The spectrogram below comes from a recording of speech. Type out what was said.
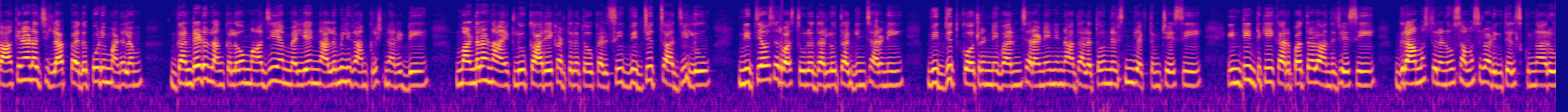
కాకినాడ జిల్లా పెదపూడి మండలం గండేడు లంకలో మాజీ ఎమ్మెల్యే నల్లమిల్లి రామకృష్ణారెడ్డి మండల నాయకులు కార్యకర్తలతో కలిసి విద్యుత్ ఛార్జీలు నిత్యావసర వస్తువుల ధరలు తగ్గించాలని విద్యుత్ కోతలను నివారించాలని నినాదాలతో నిరసన వ్యక్తం చేసి ఇంటింటికి కరపత్రాలు అందజేసి గ్రామస్తులను సమస్యలు అడిగి తెలుసుకున్నారు.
